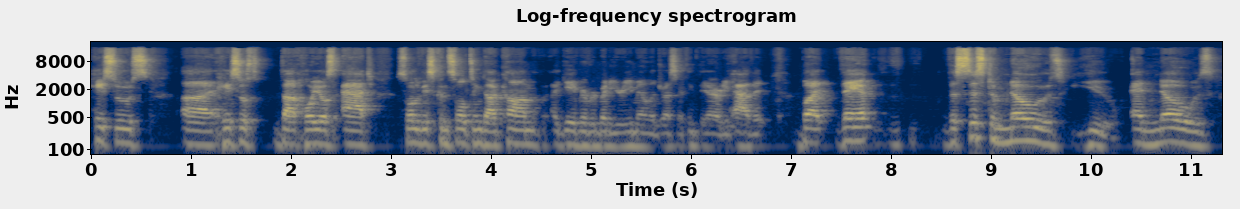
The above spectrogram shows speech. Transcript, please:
Jesus, uh, Jesus.hoyos at solvisconsulting.com. I gave everybody your email address. I think they already have it, but they, the system knows you and knows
